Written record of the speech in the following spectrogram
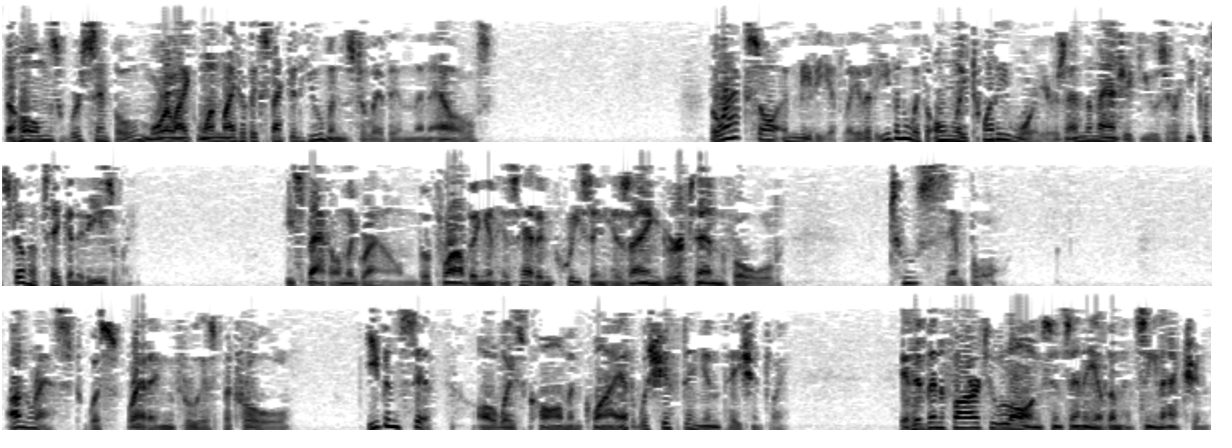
The homes were simple, more like one might have expected humans to live in than elves. Barak saw immediately that even with only twenty warriors and the magic user, he could still have taken it easily. He spat on the ground, the throbbing in his head increasing his anger tenfold. Too simple. Unrest was spreading through his patrol. Even Sith, always calm and quiet, was shifting impatiently. It had been far too long since any of them had seen action,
